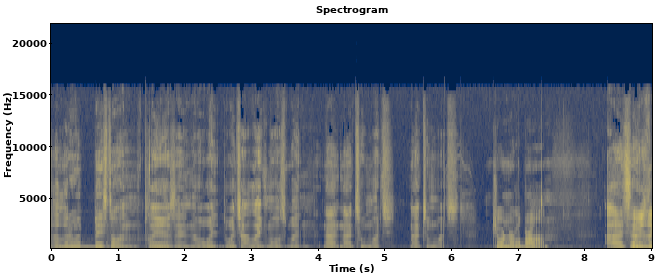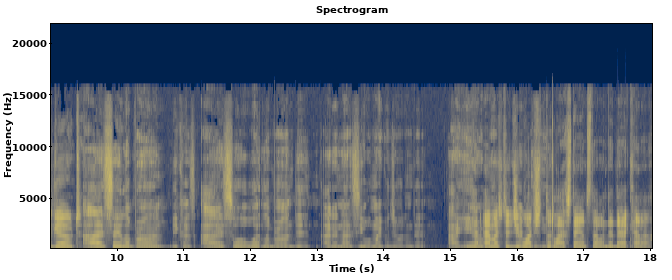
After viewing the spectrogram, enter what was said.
a little bit based on players and what which I like most, but not not too much. Not too much. Jordan or LeBron? I say Who's the goat? I say LeBron because I saw what LeBron did. I did not see what Michael Jordan did. I hear. How, how much did you watch The Last Dance though, and did that kind of?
